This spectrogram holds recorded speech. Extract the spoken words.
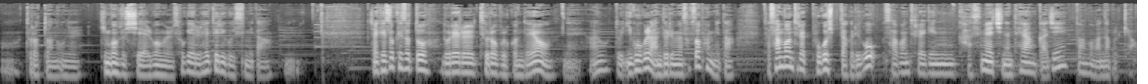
어, 들었던 오늘 김범수 씨의 앨범을 소개를 해드리고 있습니다. 음. 자 계속해서 또 노래를 들어볼 건데요. 네, 아유 또 이 곡을 안 들으면 섭섭합니다. 자 3번 트랙 보고 싶다 그리고 4번 트랙인 가슴에 지는 태양까지 또 한번 만나볼게요.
